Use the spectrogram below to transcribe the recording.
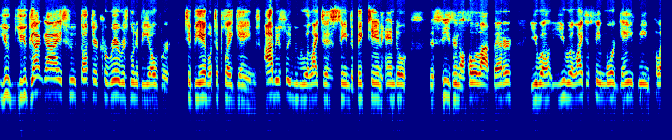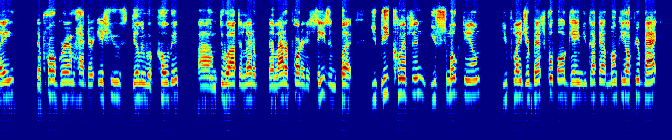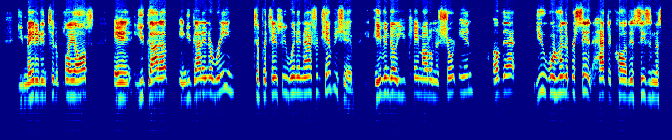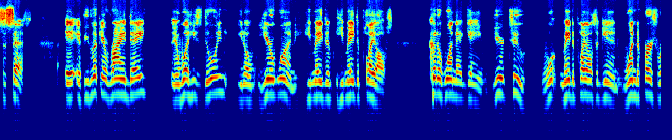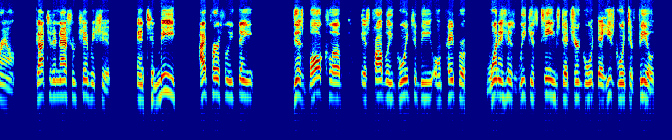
You you got guys who thought their career was going to be over to be able to play games. Obviously, we would like to have seen the Big Ten handle the season a whole lot better. You will you would like to see more games being played. The program had their issues dealing with COVID um, throughout the latter the latter part of the season, but you beat Clemson, you smoked them, you played your best football game, you got that monkey off your back, you made it into the playoffs, and you got up and you got in a ring to potentially win a national championship. Even though you came out on the short end of that, you 100% have to call this season a success if you look at Ryan Day and what he's doing, you know, year one he made the he made the playoffs, could have won that game. Year two, made the playoffs again, won the first round, got to the national championship, and to me, I personally think this ball club is probably going to be on paper one of his weakest teams that you're going that he's going to field.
